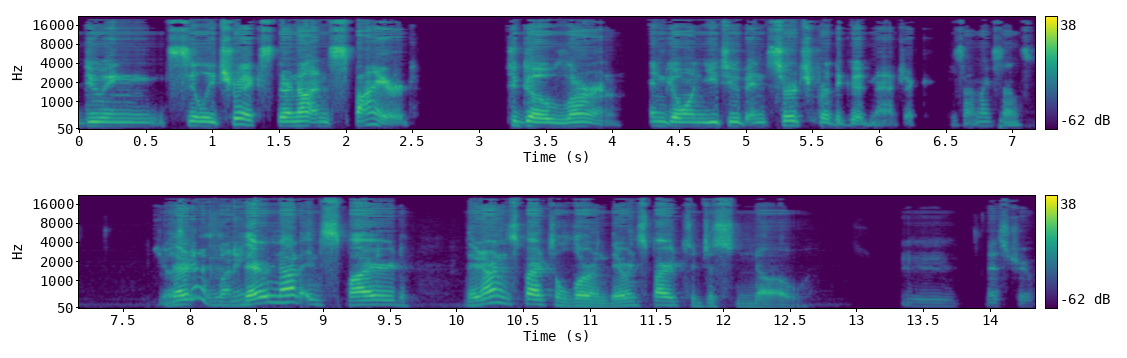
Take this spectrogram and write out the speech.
doing silly tricks, they're not inspired to go learn and go on YouTube and search for the good magic. Does that make sense? You They're, kind of funny. they're not inspired. They're not inspired to learn. They're inspired to just know. Mm, that's true.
